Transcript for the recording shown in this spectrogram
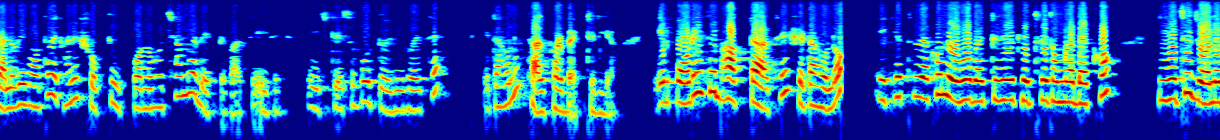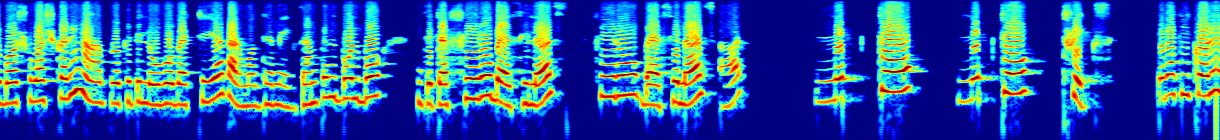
calorie মতো এখানে শক্তি উৎপন্ন হচ্ছে, আমরা দেখতে পাচ্ছি, এই যে এইচ টু এসও তৈরি হয়েছে, এটা হলো সালফার ব্যাকটেরিয়া এরপরে যে ভাগটা আছে, সেটা হলো, এক্ষেত্রে দেখো লৌহ ব্যাকটেরিয়ার ক্ষেত্রে তোমরা দেখো, কি হচ্ছে, জলে বসবাসকারী নানা প্রকৃতির লৌহ ব্যাকটেরিয়া তার মধ্যে আমি এক্সাম্পল বলব, যেটা ফেরোব্যাসিলাস ফেরোব্যাসিলাস আর লেপ্টো লেপ্টোথ্রিক্স এরা কি করে?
